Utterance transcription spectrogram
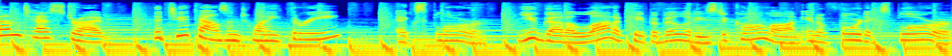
Come test drive the 2023 Explorer. You've got a lot of capabilities to call on in a Ford Explorer.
